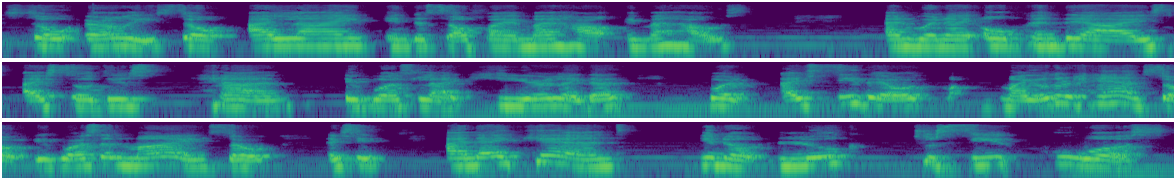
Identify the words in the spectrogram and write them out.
so early. So I lied in the sofa in my house. In my house, and when I opened the eyes, I saw this hand. It was like here, like that. But I see the my other hand, so it wasn't mine. So I see, and I can't, you know, look to see who was.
